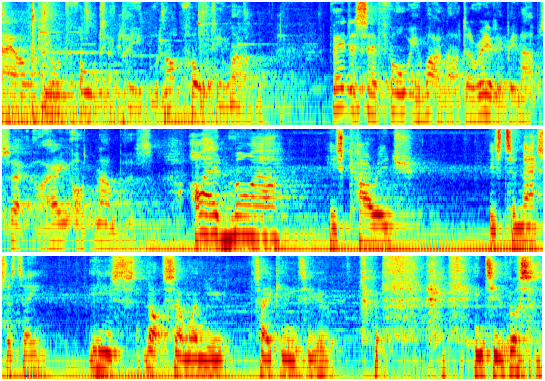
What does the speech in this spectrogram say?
say I've killed 40 people, not 41. If they'd have said 41, I'd have really been upset. I hate odd numbers. I admire his courage, his tenacity. He's not someone you take into your, into your bosom.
